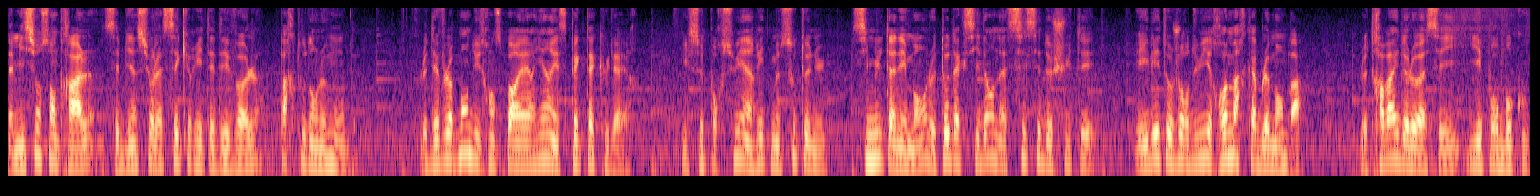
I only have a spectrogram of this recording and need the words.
La mission centrale, c'est bien sûr la sécurité des vols partout dans le monde. Le développement du transport aérien est spectaculaire. Il se poursuit à un rythme soutenu. Simultanément, le taux d'accident n'a cessé de chuter et il est aujourd'hui remarquablement bas. Le travail de l'OACI y est pour beaucoup.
